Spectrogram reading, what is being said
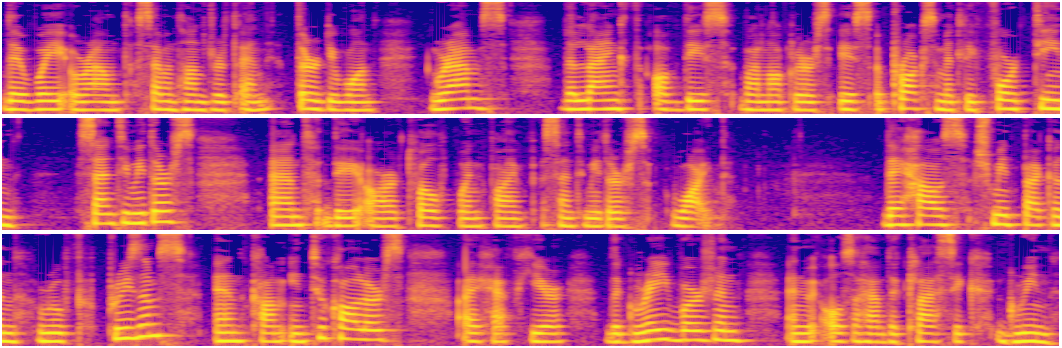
They weigh around 731 grams the length of these binoculars is approximately 14 centimeters and they are 12.5 centimeters wide. They house Schmidt-Pechan roof prisms and come in two colors. I have here the gray version and we also have the classic green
